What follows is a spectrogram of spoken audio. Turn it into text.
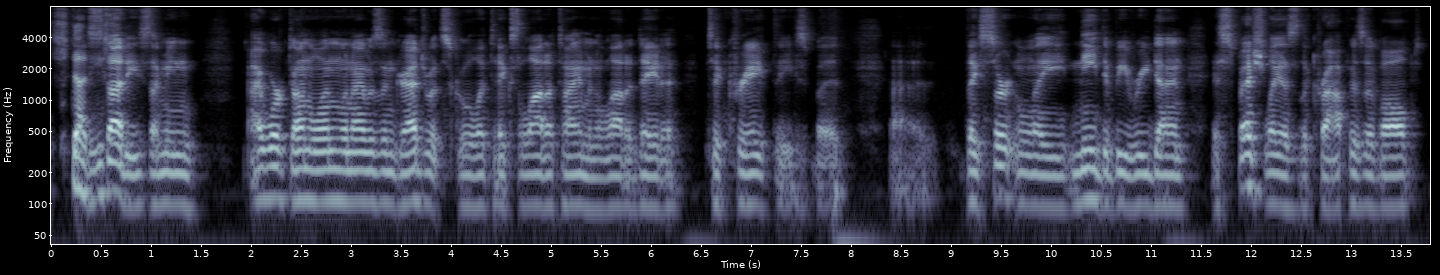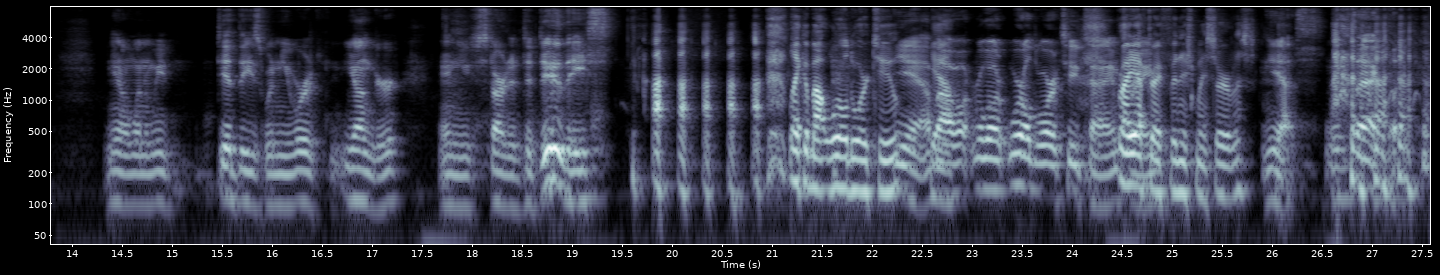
studies. Studies. I mean, I worked on one when I was in graduate school. It takes a lot of time and a lot of data to create these, but uh, they certainly need to be redone, especially as the crop has evolved. You know, when we did these when you were younger and you started to do these, like about World War II. Yeah, about yeah. World War II time. Right, right, after I finished my service. Yes, exactly.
